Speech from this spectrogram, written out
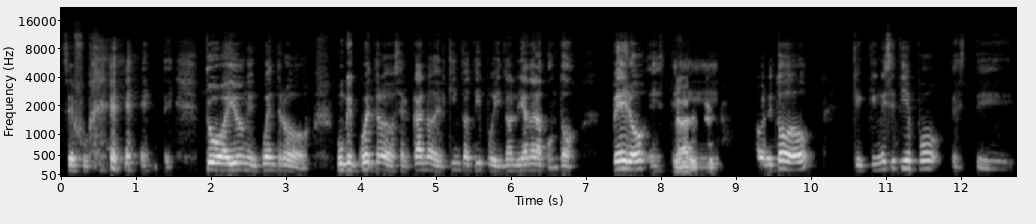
se fue. Este, tuvo ahí un encuentro, un encuentro cercano del quinto tipo y no, ya no la contó. Pero, este, Claro, claro. sobre todo, que, que en ese tiempo, este,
